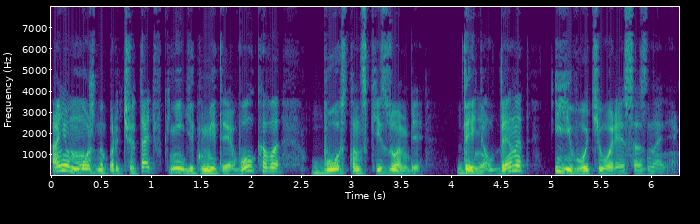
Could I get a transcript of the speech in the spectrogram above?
О нем можно прочитать в книге Дмитрия Волкова «Бостонский зомби. Дэниел Деннет и его теория сознания».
